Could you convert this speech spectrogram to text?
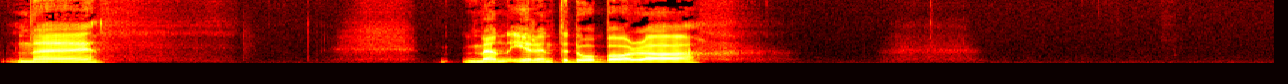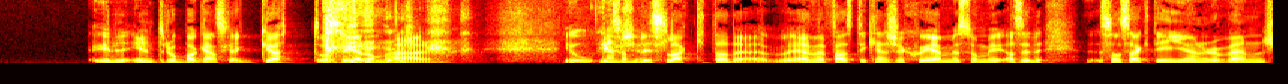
nej. Men är det inte då bara... Är det, inte då bara ganska gött att se de här jo, liksom kanske. bli slaktade? Även fast det kanske sker med så mycket... Alltså det, som sagt, det är ju en revenge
